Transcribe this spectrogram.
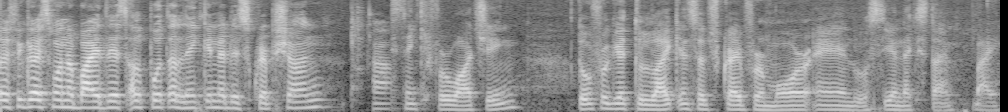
So if you guys want to buy this, I'll put a link in the description. Uh, thank you for watching. Don't forget to like and subscribe for more and we'll see you next time. Bye.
